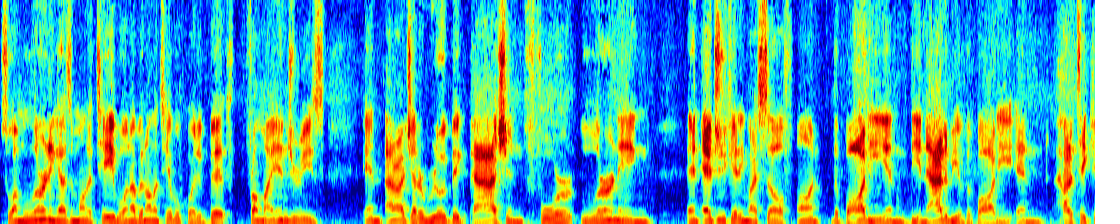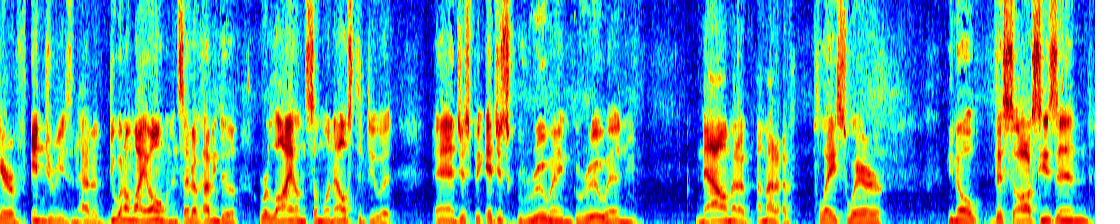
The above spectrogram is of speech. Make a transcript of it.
So I'm learning as I'm on the table, and I've been on the table quite a bit from my injuries, and I, I just had a really big passion for learning and educating myself on the body and the anatomy of the body and how to take care of injuries and how to do it on my own instead of having to rely on someone else to do it. And just it just grew and grew, and now I'm at a I'm at a place where you know, this off season,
